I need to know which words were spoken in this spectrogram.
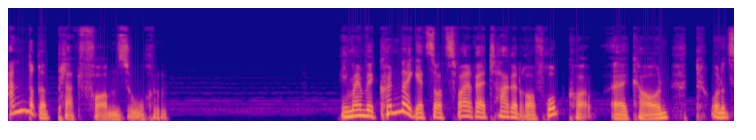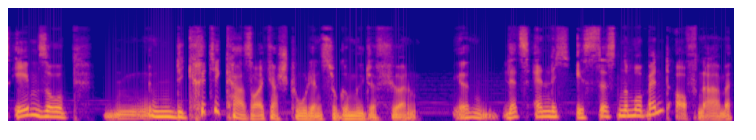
andere Plattformen suchen. Ich meine, wir können da jetzt noch zwei, drei Tage drauf rumkauen und uns ebenso hm, die Kritiker solcher Studien zu Gemüte führen. Letztendlich ist es eine Momentaufnahme.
